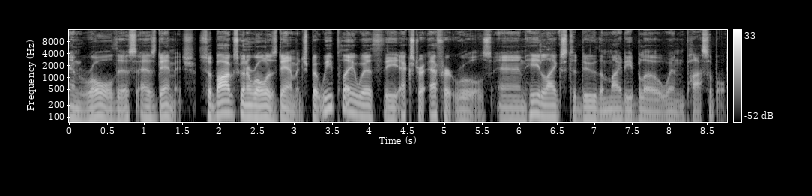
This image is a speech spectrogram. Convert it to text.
and roll this as damage. So Bog's going to roll as damage, but we play with the extra effort rules, and he likes to do the mighty blow when possible.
